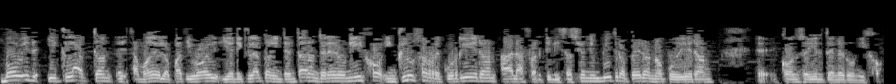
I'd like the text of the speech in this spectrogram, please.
Boyd y Clapton, esta modelo, Patty Boyd y Eric Clapton, intentaron tener un hijo, incluso recurrieron a la fertilización in vitro, pero no pudieron eh, conseguir tener un hijo.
